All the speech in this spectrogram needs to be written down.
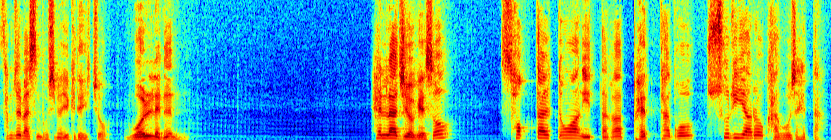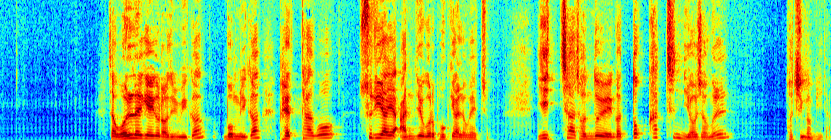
3절 말씀 보시면 이렇게 돼 있죠. 원래는 헬라 지역에서 석 달 동안 있다가 배 타고 수리아로 가고자 했다. 자, 원래 계획은 어디입니까? 뭡니까? 배 타고 수리아의 안디옥으로 복귀하려고 했죠. 2차 전도 여행과 똑같은 여정을 거친 겁니다.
